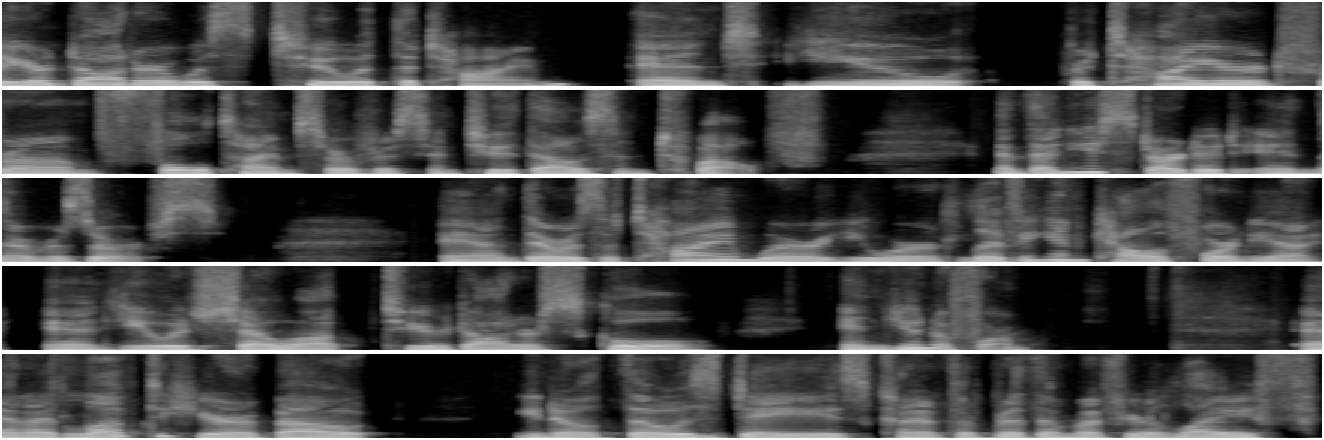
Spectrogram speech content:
So your daughter was two at the time, and you retired from full time service in 2012. And then you started in the reserves. And there was a time where you were living in California and you would show up to your daughter's school in uniform. And I'd love to hear about, you know, those days, kind of the rhythm of your life,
